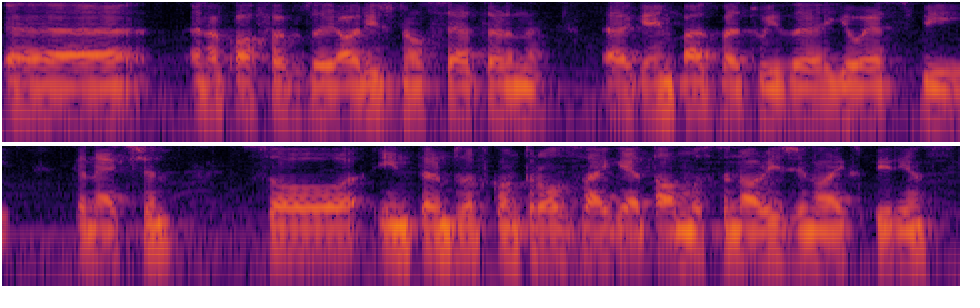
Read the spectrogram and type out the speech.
Uh, a knockoff of the original Saturn uh, gamepad, but with a USB connection. So in terms of controls, I get almost an original experience.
